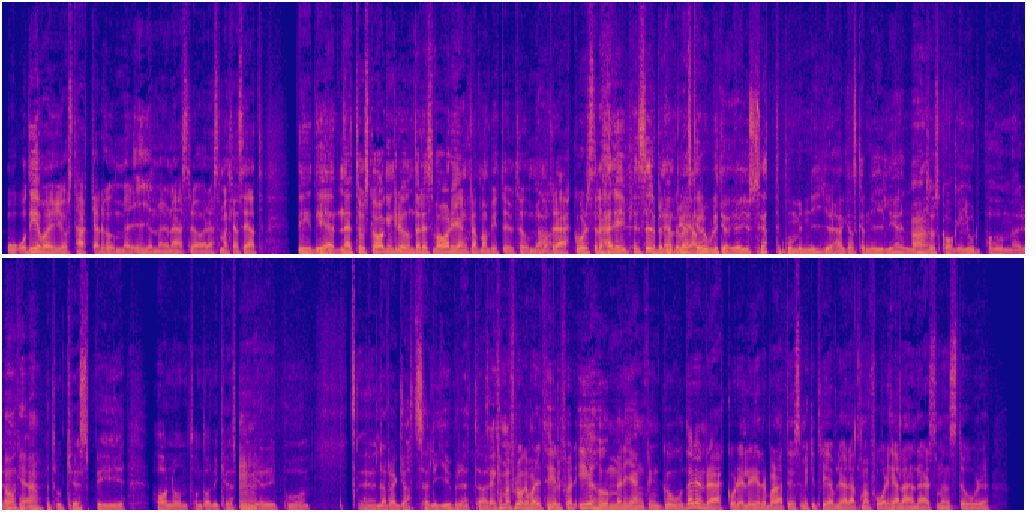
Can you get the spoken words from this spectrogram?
Och, och det var ju just hackad hummer i en majonnäsröra. Så man kan säga att det, det, när Toastskagen grundades var det egentligen att man bytte ut hummer mot räkor. Så det här är i princip Ja, en det är ganska roligt. Jag, jag har ju sett det på menyer här ganska nyligen. Ah. Toastskagen gjord på hummer. Jag, ja. jag tror Crespi har någon som Daniel Crespi Mm. nere på eh, La Ragazza eller djuret där. Sen kan man fråga vad det är till för. Är hummer egentligen godare än räkor? Eller är det bara att det är så mycket trevligare att man får hela den där som en stor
